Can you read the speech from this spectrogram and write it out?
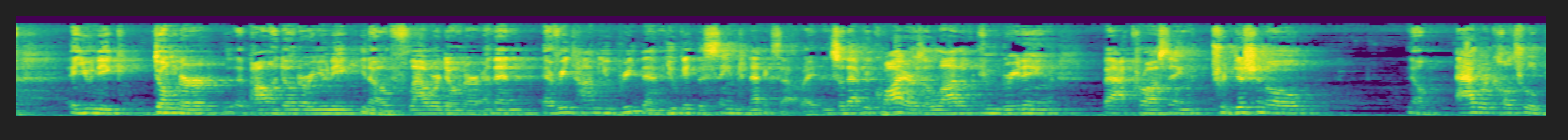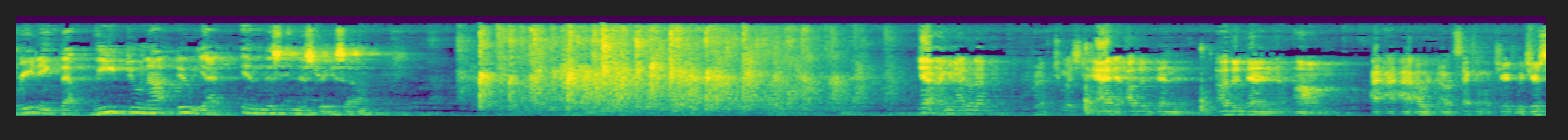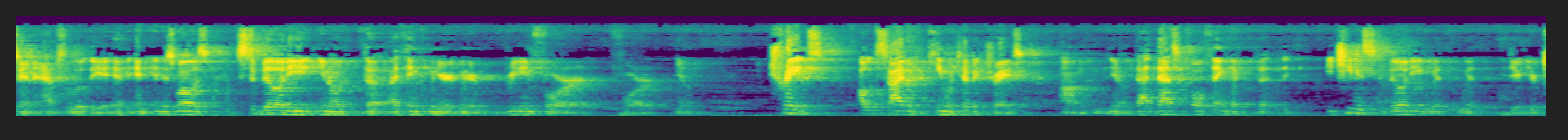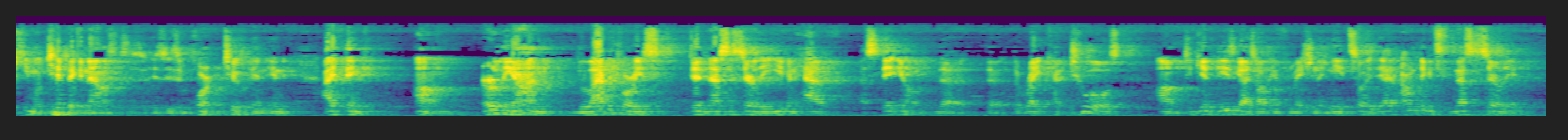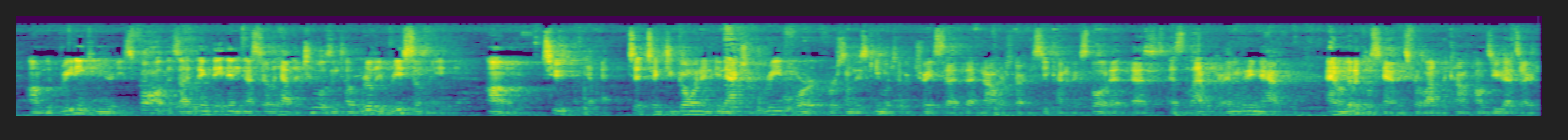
a unique donor, pollen donor, or unique, you know, flower donor, and then every time you breed them, you get the same genetics out, right? And so that requires a lot of inbreeding, back crossing, traditional, you know, agricultural breeding that we do not do yet in this industry. So. Yeah, I mean, I don't have, I don't have too much to add other than other than um, I, I, would, I would second what you're, what you're saying absolutely, and, and, and, as well as stability. You know, the, I think when you're when you're breeding for for you know traits outside of the chemotypic traits, um, you know that that's a whole thing. But the, the achieving stability with with your, your chemotypic analysis is, is, is, important too. And, and I think um, early on the laboratories didn't necessarily even have a state, you know, the, the, the right kind of tools um, to give these guys all the information they need. So I don't think it's necessarily um, the breeding community's fault. It's I think they didn't necessarily have the tools until really recently um, to, to, to, to go in and, and actually breed for, for some of these chemotypic traits that, that now we're starting to see kind of explode as, as the laboratory. I mean, we didn't have analytical standards for a lot of the compounds you guys are,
